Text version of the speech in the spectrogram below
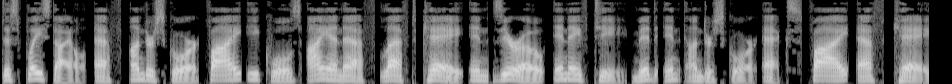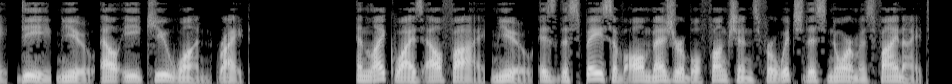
display style f underscore phi equals inf left k in zero inft mid int underscore x phi f k d mu leq one right. And likewise L phi mu is the space of all measurable functions for which this norm is finite.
